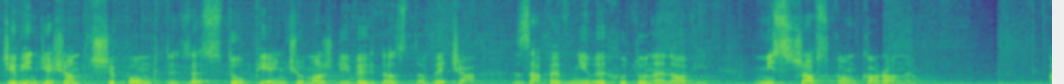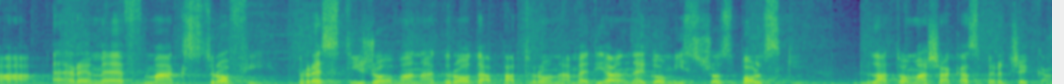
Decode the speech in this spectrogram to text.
93 punkty ze 105 możliwych do zdobycia zapewniły Hutunenowi mistrzowską koronę. A RMF Max Trophy, prestiżowa nagroda patrona medialnego Mistrzostw Polski dla Tomasza Kasperczyka,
